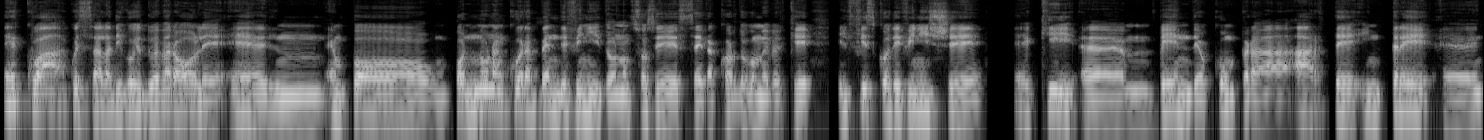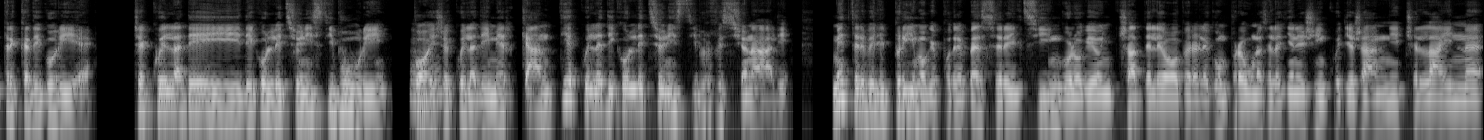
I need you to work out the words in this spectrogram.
e qua, questa la dico io due parole, è, mm, è un, po', un, po', non ancora ben definito, non so se sei d'accordo con me, perché il fisco definisce eh, chi eh, vende o compra arte in tre, eh, in tre categorie. C'è quella dei, dei collezionisti puri, poi mm-hmm. c'è quella dei mercanti e quella dei collezionisti professionali. Mentre per il primo, che potrebbe essere il singolo che ha delle opere, le compra una, se la tiene 5-10 anni, ce l'ha in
